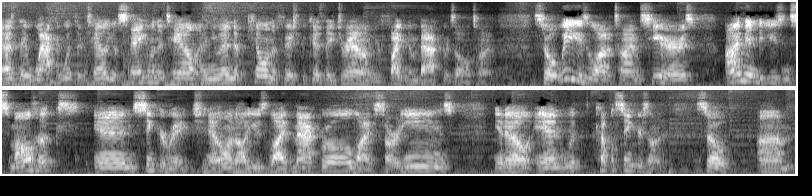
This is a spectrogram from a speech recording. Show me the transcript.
as they whack it with their tail, you'll snag them in the tail and you end up killing the fish because they drown. You're fighting them backwards all the time. So what we use a lot of times here is I'm into using small hooks and sinker rigs, you know, and I'll use live mackerel, live sardines, you know, and with a couple sinkers on it. So um,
